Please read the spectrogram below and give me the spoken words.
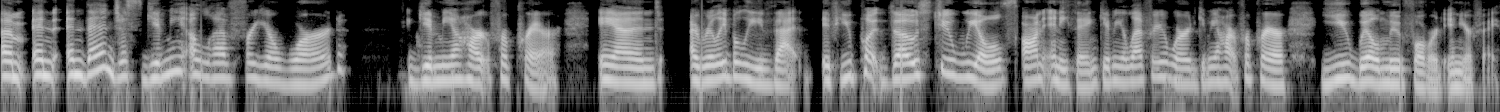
Um, and and then just give me a love for your word. Give me a heart for prayer. And I really believe that if you put those two wheels on anything, give me a love for your word, give me a heart for prayer, you will move forward in your faith.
